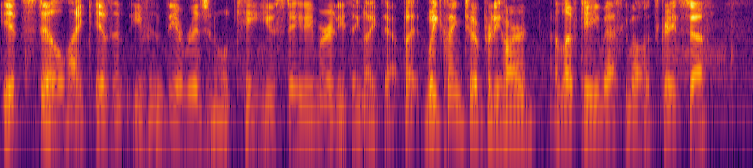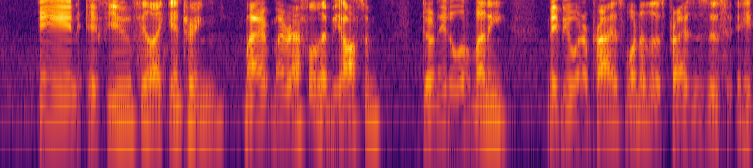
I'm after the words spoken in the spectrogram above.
it still like isn't even the original ku stadium or anything like that but we cling to it pretty hard i love ku basketball it's great stuff and if you feel like entering my, my raffle that'd be awesome donate a little money maybe win a prize. One of those prizes is a,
